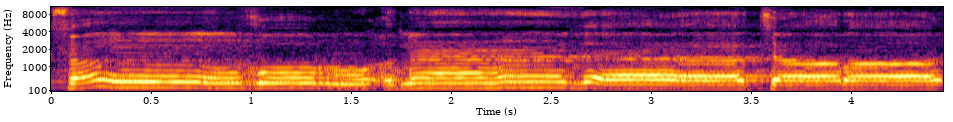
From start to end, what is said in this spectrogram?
فانظر ماذا ترى.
